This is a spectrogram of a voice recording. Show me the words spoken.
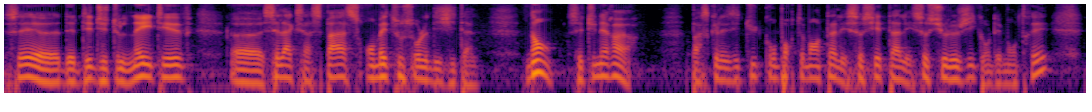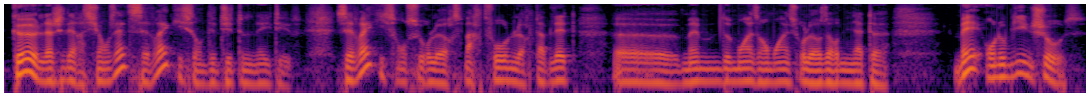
c'est euh, des digital natives, euh, c'est là que ça se passe, on met tout sur le digital. Non, c'est une erreur. Parce que les études comportementales et sociétales et sociologiques ont démontré que la génération Z, c'est vrai qu'ils sont digital natives. C'est vrai qu'ils sont sur leur smartphone, leur tablette, même de moins en moins sur leurs ordinateurs. Mais on oublie une chose,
